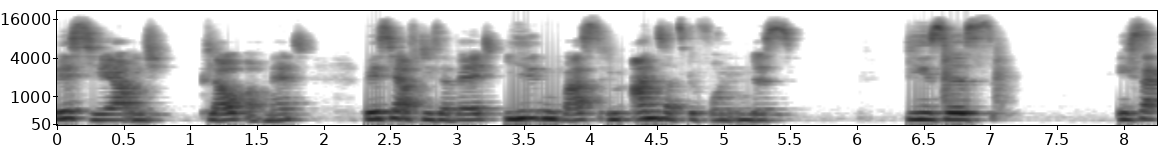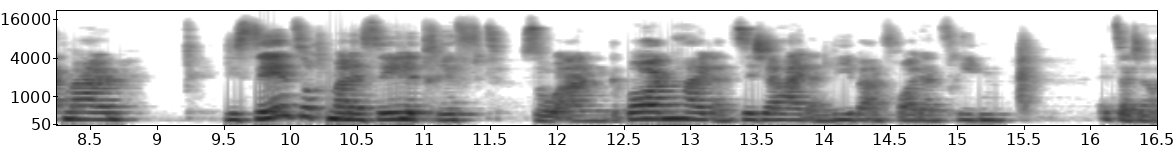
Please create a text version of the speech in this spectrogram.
bisher, und ich glaube auch nicht, bisher auf dieser Welt irgendwas im Ansatz gefunden, das dieses, ich sag mal, die Sehnsucht meiner Seele trifft, so an Geborgenheit, an Sicherheit, an Liebe, an Freude, an Frieden, etc.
